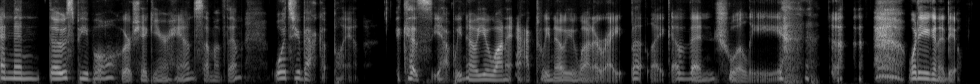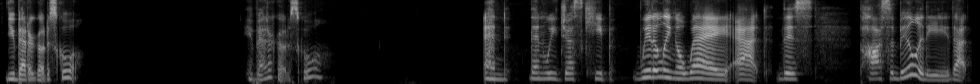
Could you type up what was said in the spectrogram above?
And then those people who are shaking your hand, some of them, what's your backup plan? Because, yeah, we know you want to act, we know you want to write, but like eventually, what are you going to do? You better go to school. You better go to school. And then we just keep whittling away at this possibility that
